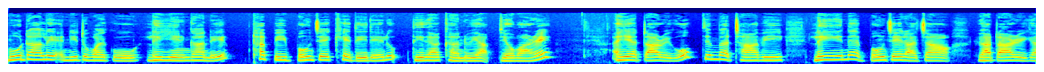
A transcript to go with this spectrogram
မိုးတားလေးအနီးတစ်ဝိုက်ကိုလေရင်ကနေထပ်ပြီးပုံကျဲခဲ့သေးတယ်လို့ဒေသခံတွေကပြောပါတယ်။ အရက်သားတွေကိုပြစ်မှတ်ထားပြီးလေရင်နဲ့ဘုံကျဲတာကြောင့်ရွာသားတွေက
